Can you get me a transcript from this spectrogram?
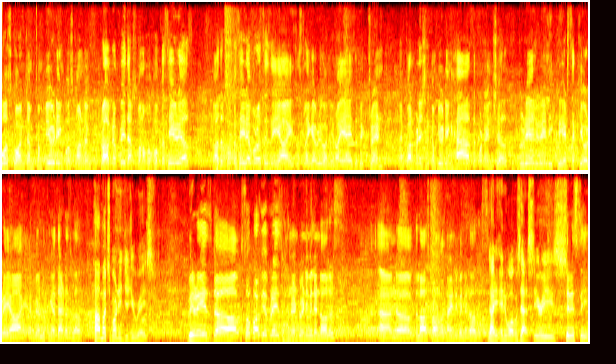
post-quantum computing, post-quantum cryptography. That's one of our focus areas. The other focus area for us is AI, just like everyone. You know, AI is a big trend, and confidential computing has the potential to really, really create secure AI, and we're looking at that as well. How much money did you raise? We raised, uh, so far we have raised $120 million, and uh, the last round was $90 million. 90, and what was that? Series Series C.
